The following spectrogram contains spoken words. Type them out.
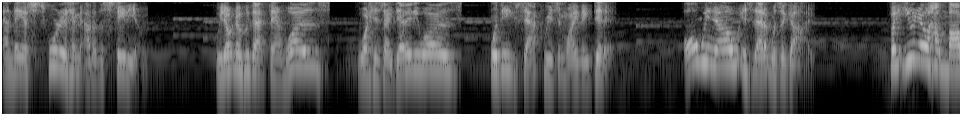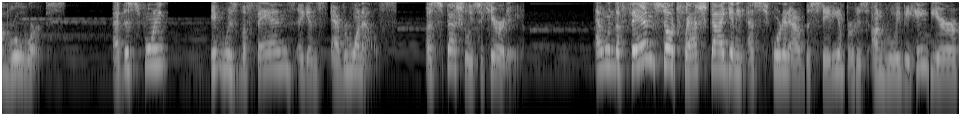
and they escorted him out of the stadium. We don't know who that fan was, what his identity was, or the exact reason why they did it. All we know is that it was a guy. But you know how mob rule works. At this point, it was the fans against everyone else, especially security. And when the fans saw Trash Guy getting escorted out of the stadium for his unruly behavior,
